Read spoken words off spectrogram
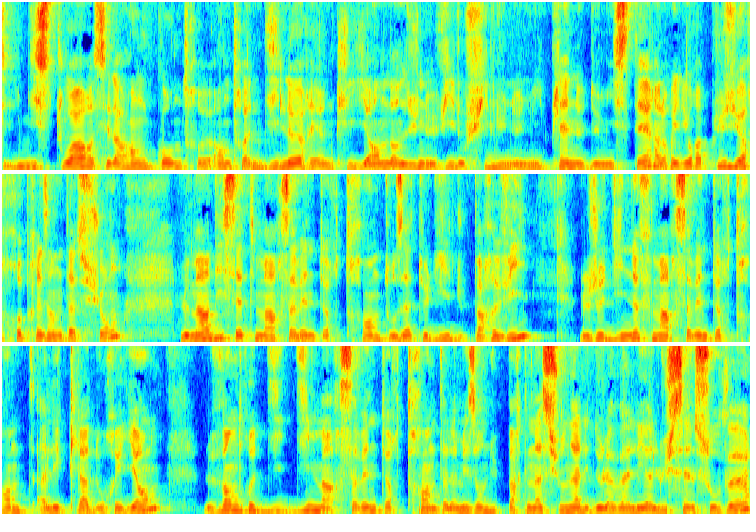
une histoire, c'est la rencontre entre un dealer et un client dans une ville au fil d'une nuit pleine de mystères. Alors il y aura plusieurs représentations le mardi 7 mars à 20h30 aux ateliers du Parvis, le jeudi 9 mars à 20h30 à l'éclat d'Oreillan, le vendredi 10 mars à 20h30 à la Maison du Parc National et de la Vallée à Lucin-Sauveur.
